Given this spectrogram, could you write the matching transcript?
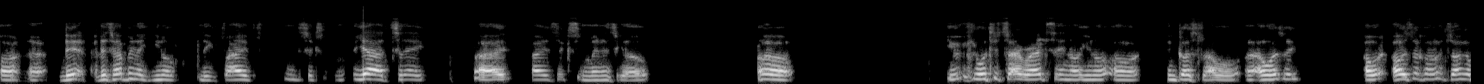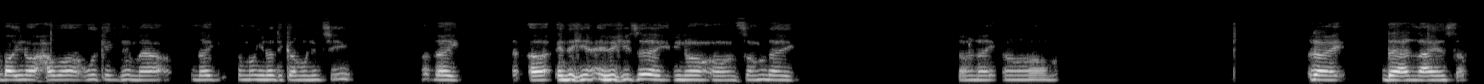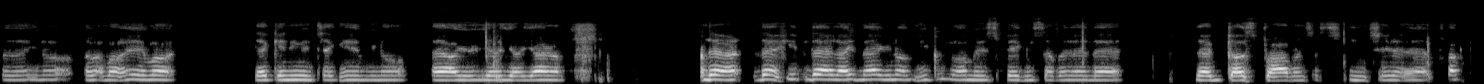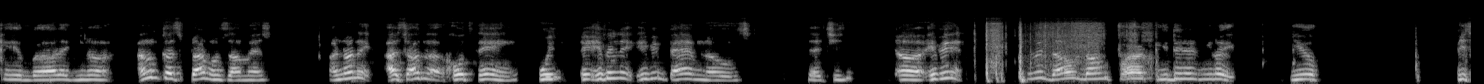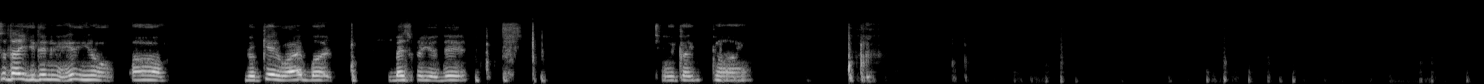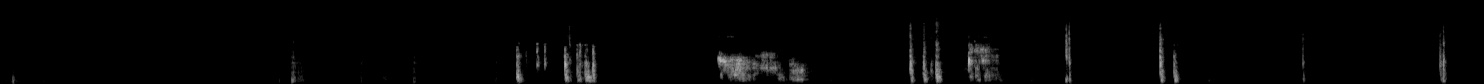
Uh, uh, this, happened like you know like five six yeah today five five six minutes ago. Uh, he, he went to Cyraxx. You know you know uh in Ghost Travel. I was like I, was- I was going to talk about you know how uh, we kicked him out like from you know the community like uh and he and he said you know uh, some like some like um like lie and stuff like that, you know, about him, uh, they can't even take him, you know, yeah, yeah, yeah, that that he that like that, you know, he could come and speak and stuff like that, that that Gus problems and shit like that. Fuck you, bro. Like, you know, I don't Gus problems, dumbass. I know that I saw the whole thing. We even even Bam knows that she uh even even though don't fuck you didn't you know you you said that you didn't hit you know um the kid right but basically you did. So we keep going.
